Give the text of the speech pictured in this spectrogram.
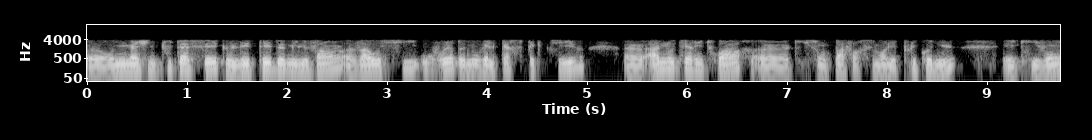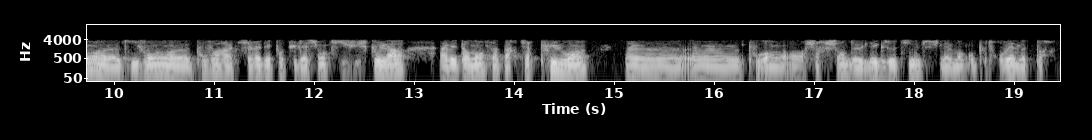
Euh, on imagine tout à fait que l'été 2020 va aussi ouvrir de nouvelles perspectives euh, à nos territoires euh, qui sont pas forcément les plus connus et qui vont qui vont pouvoir attirer des populations qui jusque-là avaient tendance à partir plus loin pour, en, cherchant de l'exotisme finalement qu'on peut trouver à notre porte.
